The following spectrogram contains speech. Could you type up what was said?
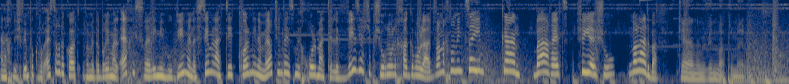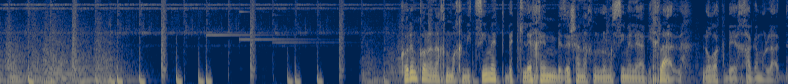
אנחנו יושבים פה כבר עשר דקות ומדברים על איך ישראלים יהודים מנסים להעתיק כל מיני מרצ'נדייז מחו"ל מהטלוויזיה שקשורים לחג המולד, ואנחנו נמצאים כאן, בארץ, שישו נולד בה. כן, אני מבין מה את אומרת. קודם כל אנחנו מחמיצים את בית לחם בזה שאנחנו לא נוסעים אליה בכלל, לא רק בחג המולד.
